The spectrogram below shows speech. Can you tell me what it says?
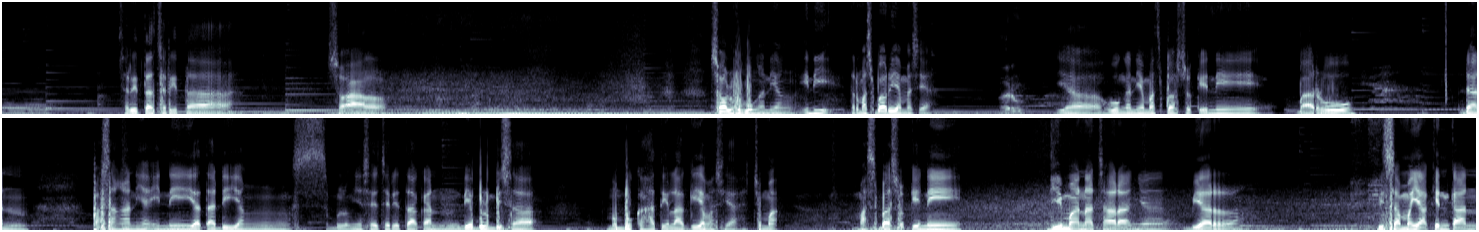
mau cerita-cerita soal soal hubungan yang ini termasuk baru ya Mas ya. baru Ya, hubungannya Mas Basuki ini baru dan pasangannya ini ya tadi yang sebelumnya saya ceritakan dia belum bisa membuka hati lagi ya Mas ya. Cuma Mas Basuki ini gimana caranya biar bisa meyakinkan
